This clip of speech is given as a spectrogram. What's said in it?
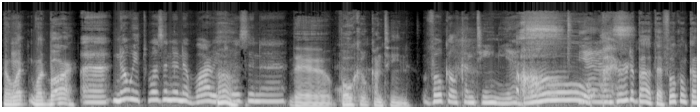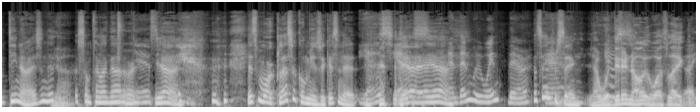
No, what what bar? Uh, no, it wasn't in a bar. It Oh. was in a the vocal canteen. vocal canteen. Yes. Oh, I heard about that. Vocal Cantina, isn't it? Yeah. Something like that? Or, Yes. Yeah. it's more classical music, isn't it? yes. Yes. yeah, yeah. yeah. And then we went there. That's interesting. Yeah, we Yes. didn't know it was like that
